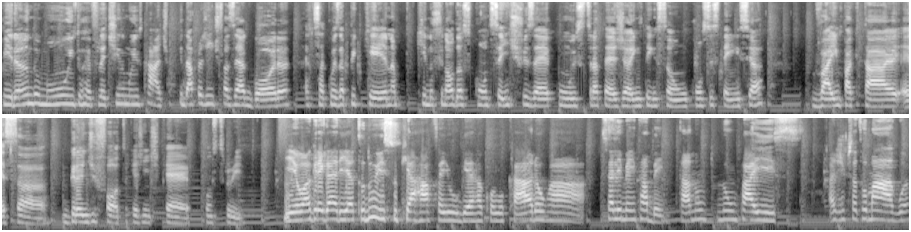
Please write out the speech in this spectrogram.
pirando muito, refletindo muito, tá, tipo, o que dá pra gente fazer agora, essa coisa pequena, que no final das contas, se a gente fizer com estratégia, intenção, consistência, vai impactar essa grande foto que a gente quer construir. E eu agregaria tudo isso que a Rafa e o Guerra colocaram a se alimentar bem, tá? Num, num país a gente precisa tomar água.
